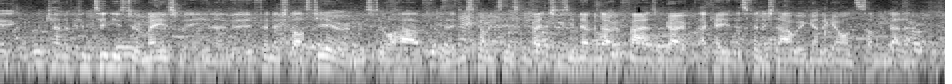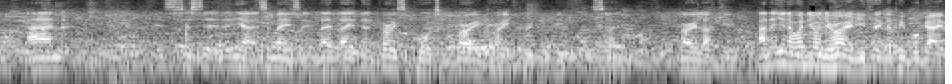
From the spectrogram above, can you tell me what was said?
it, kind of continues to amaze me. You know, it finished last year, and we still have. You know, just coming to these conventions, you never know if fans will go, "Okay, it's finished now. We're going to go on to something better." And it's just, uh, yeah, it's amazing. They, they, they're very supportive, a very great group of people. So very lucky. And you know, when you're on your own, you think that people go,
